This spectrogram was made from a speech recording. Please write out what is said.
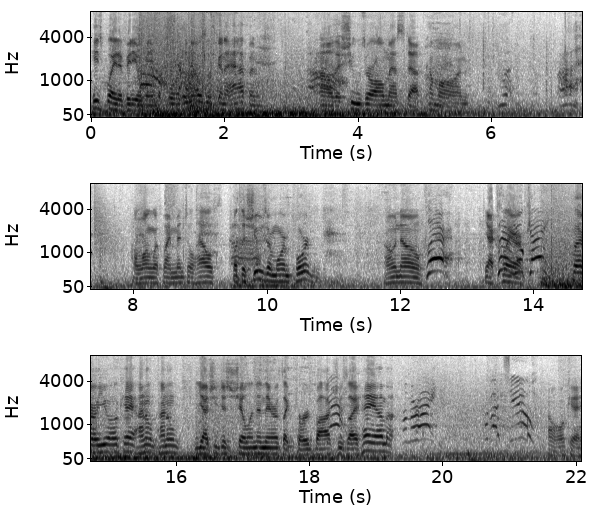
He's played a video game before. He knows what's gonna happen. Oh, the shoes are all messed up. Come on. Along with my mental health. But the shoes are more important. Oh no. Claire! Yeah, Claire, Claire. are you okay? Claire, are you okay? I don't, I don't, yeah, she's just chilling in there. It's like Bird Box. She's like, hey, I'm, I'm alright. How about you? oh, okay.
